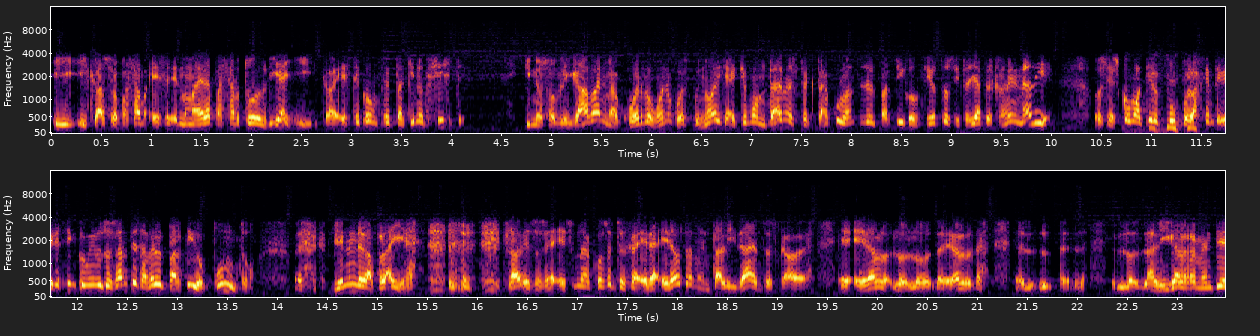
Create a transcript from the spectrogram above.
y, y claro, pasamos, es una manera de pasar todo el día allí. Este concepto aquí no existe y nos obligaban, me acuerdo, bueno, pues, pues no, hay, que montar un espectáculo antes del partido, conciertos y tal, ya, pero no hay nadie. O sea, es como aquí el fútbol, la gente viene cinco minutos antes a ver el partido, punto. Vienen de la playa, ¿sabes? O sea, es una cosa, entonces, era, era otra mentalidad, entonces, claro, eh, era, lo, la liga realmente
